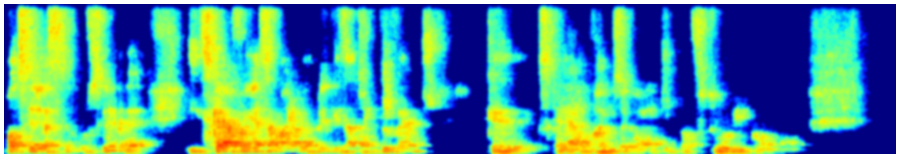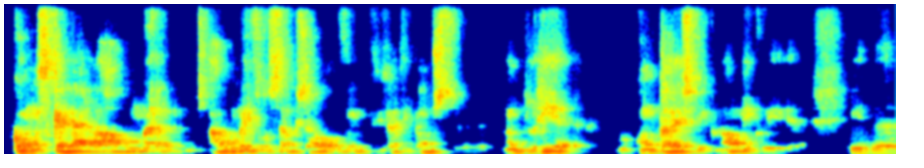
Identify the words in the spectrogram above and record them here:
pode ser esse o segredo. É. E se calhar foi essa a maior aprendizagem que tivemos, que, que se calhar levamos agora aqui para o futuro e com, com se calhar alguma, alguma evolução que já houve e que já tivemos uma melhoria do contexto económico e, e da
